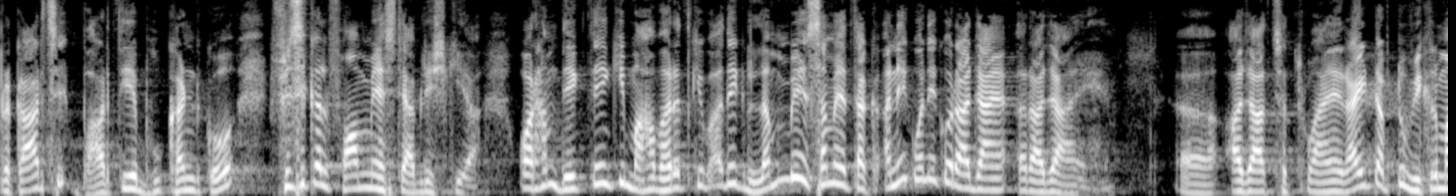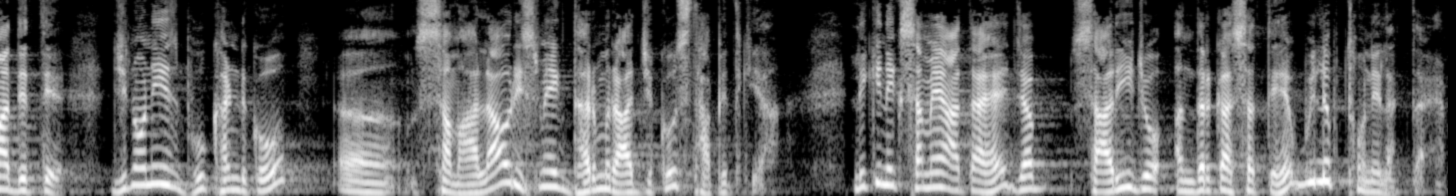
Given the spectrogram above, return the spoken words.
प्रकार से भारतीय भूखंड को फ़िज़िकल फॉर्म में एस्टेब्लिश किया। और हम देखते हैं कि महाभारत के बाद एक लंबे समय तक अनेकों अनेकों राजा राजा आए हैं। आज़ाद शत्रु आए राइट अप टू विक्रमादित्य, जिन्होंने इस भूखंड को संभाला और इसमें एक धर्म राज्य को स्थापित किया। लेकिन एक समय आता है जब सारी जो अंदर का सत्य है विलुप्त होने लगता है।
